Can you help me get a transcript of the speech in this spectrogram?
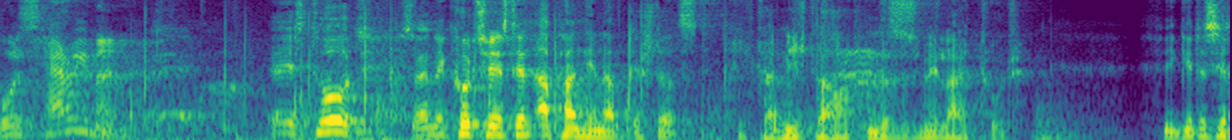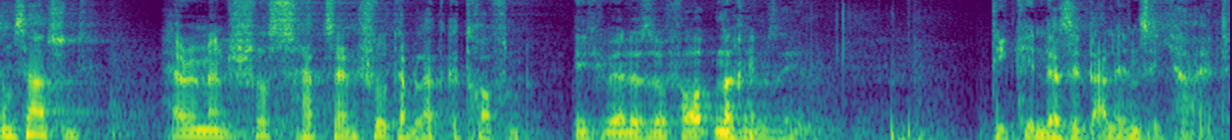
Wo ist Harryman? Er ist tot. Seine Kutsche ist den Abhang hinabgestürzt. Ich kann nicht behaupten, dass es mir leid tut. Wie geht es Ihrem Sergeant? Harrymans Schuss hat sein Schulterblatt getroffen. Ich werde sofort nach ihm sehen. Die Kinder sind alle in Sicherheit.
